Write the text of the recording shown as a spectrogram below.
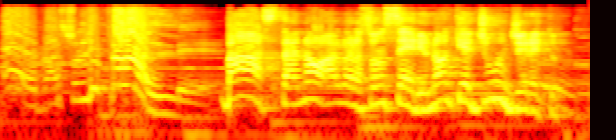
Eh, ma sono le palle. Basta, no, allora sono serio, non ti aggiungere tu.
